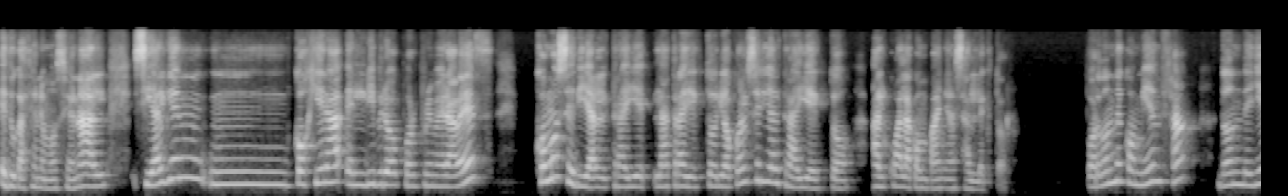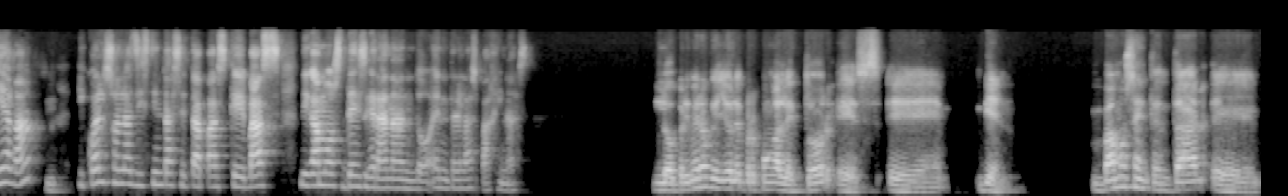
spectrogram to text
educación emocional. Si alguien mm, cogiera el libro por primera vez, ¿cómo sería la trayectoria o cuál sería el trayecto al cual acompañas al lector? ¿Por dónde comienza? ¿Dónde llega? ¿Y cuáles son las distintas etapas que vas, digamos, desgranando entre las páginas? Lo primero que yo le propongo al lector es, eh, bien, vamos a intentar eh,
